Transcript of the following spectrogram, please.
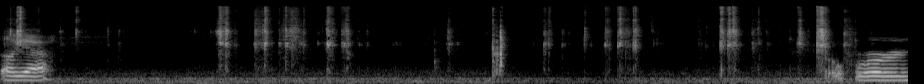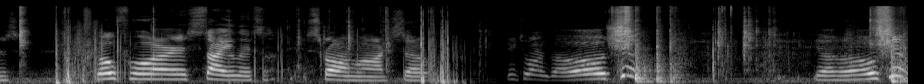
Oh yeah. Go for go for stylist strong launch. So three, two, one, go shoot. Go shoot.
